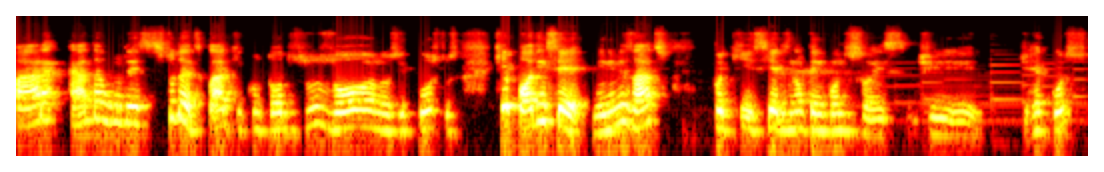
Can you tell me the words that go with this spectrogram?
para cada um desses estudantes. Claro que com todos os ônus e custos que podem ser minimizados, porque se eles não têm condições de de recursos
